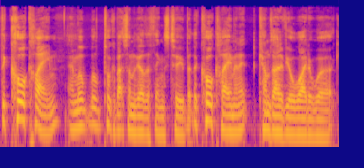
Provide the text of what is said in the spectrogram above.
The core claim, and we'll, we'll talk about some of the other things too, but the core claim, and it comes out of your wider work,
